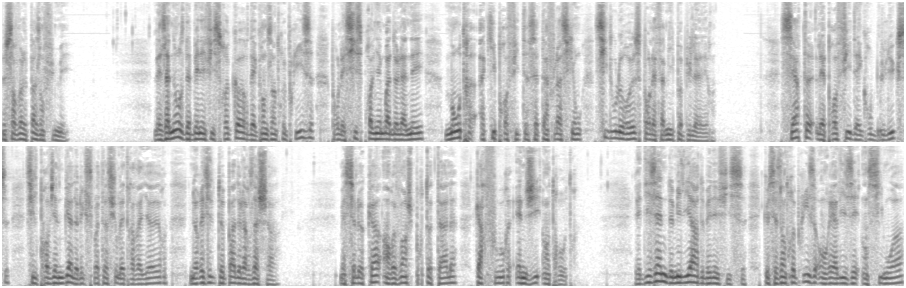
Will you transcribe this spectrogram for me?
ne s'envolent pas en fumée. Les annonces des bénéfices records des grandes entreprises pour les six premiers mois de l'année montrent à qui profite cette inflation si douloureuse pour les familles populaires. Certes, les profits des groupes du luxe, s'ils proviennent bien de l'exploitation des travailleurs, ne résultent pas de leurs achats. Mais c'est le cas en revanche pour Total, Carrefour, Engie entre autres. Les dizaines de milliards de bénéfices que ces entreprises ont réalisés en six mois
